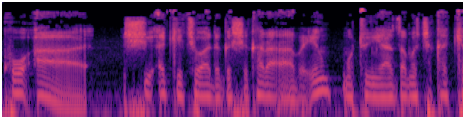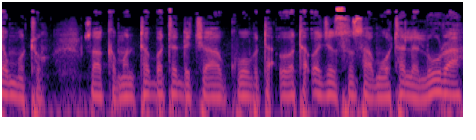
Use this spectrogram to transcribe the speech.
ko a shi ake cewa daga shekara arba'in mutum ya zama cikakken mutum. So mun tabbatar da cewa kuma taɓa jin sun samu wata lalura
